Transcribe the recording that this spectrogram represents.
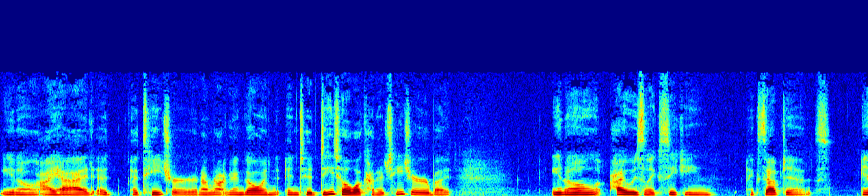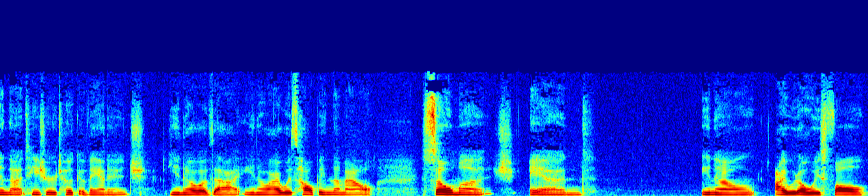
you know, I had a, a teacher, and I'm not going to go in, into detail what kind of teacher, but, you know, I was like seeking acceptance and that teacher took advantage, you know, of that. You know, I was helping them out so much and you know, I would always fall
